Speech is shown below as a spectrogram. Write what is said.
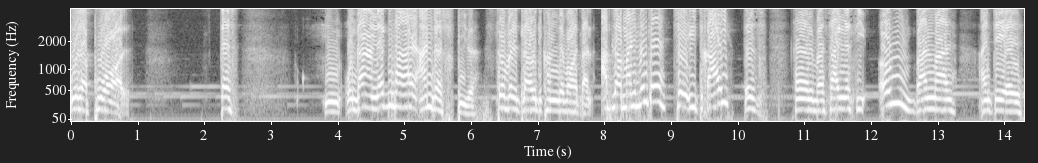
oder Brawl. Das und dann am nächsten Tag ein anderes Spiel. So wird, glaube ich, die kommende Woche dann ablaufen. Meine Wünsche zur i3, das kann ich mal sagen, dass die irgendwann mal ein DLC,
